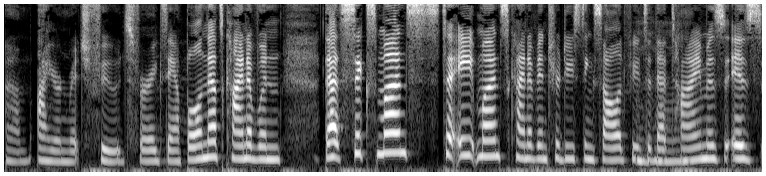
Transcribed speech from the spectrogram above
Um, iron rich foods, for example. And that's kind of when that six months to eight months, kind of introducing solid foods at that time is, is,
